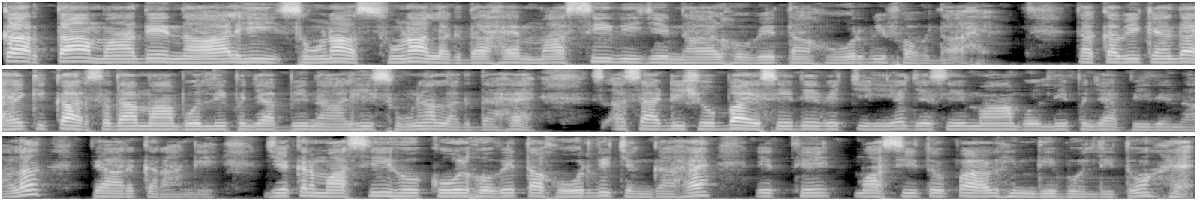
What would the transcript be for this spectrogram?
ਘਰ ਤਾਂ ਮਾਂ ਦੇ ਨਾਲ ਹੀ ਸੋਹਣਾ ਸੋਹਣਾ ਲੱਗਦਾ ਹੈ। ਮਾਸੀ ਵੀ ਜੇ ਨਾਲ ਹੋਵੇ ਤਾਂ ਹੋਰ ਵੀ ਫਵਦਾ ਹੈ। ਤਾਂ ਕਵੀ ਕਹਿੰਦਾ ਹੈ ਕਿ ਘਰ ਸਦਾ ਮਾਂ ਬੋਲੀ ਪੰਜਾਬੀ ਨਾਲ ਹੀ ਸੋਹਣਾ ਲੱਗਦਾ ਹੈ। ਸਾਡੀ ਸ਼ੋਭਾ ਇਸੇ ਦੇ ਵਿੱਚ ਹੀ ਹੈ ਜਿਵੇਂ ਮਾਂ ਬੋਲੀ ਪੰਜਾਬੀ ਦੇ ਨਾਲ ਪਿਆਰ ਕਰਾਂਗੇ। ਜੇਕਰ ਮਾਸੀ ਹੋ ਕੋਲ ਹੋਵੇ ਤਾਂ ਹੋਰ ਵੀ ਚੰਗਾ ਹੈ। ਇੱਥੇ ਮਾਸੀ ਤੋਂ ਭਾਵ ਹਿੰਦੀ ਬੋਲੀ ਤੋਂ ਹੈ।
